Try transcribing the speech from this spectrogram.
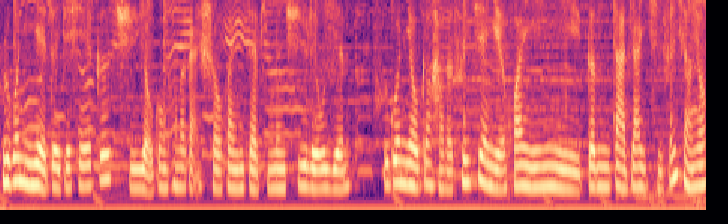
如果你也对这些歌曲有共同的感受，欢迎在评论区留言。如果你有更好的推荐，也欢迎你跟大家一起分享哟。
